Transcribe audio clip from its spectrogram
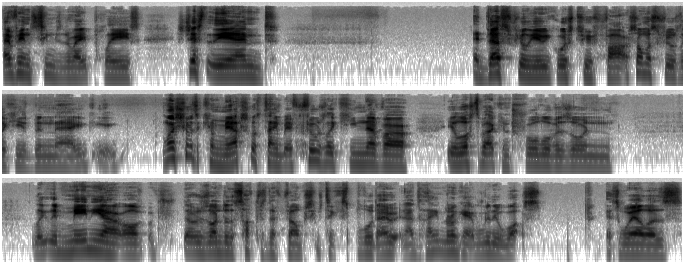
Everything seems in the right place. It's just at the end, it does feel he goes too far. It almost feels like he's been. Uh, I'm not sure it's a commercial thing, but it feels like he never he lost a bit of control over his own. Like the mania of that was under the surface in the film seems to explode out, and I think don't get really works as well as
